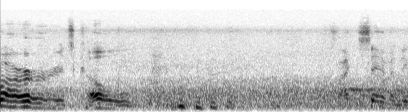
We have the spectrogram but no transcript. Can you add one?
Brr, it's cold. it's like 70.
